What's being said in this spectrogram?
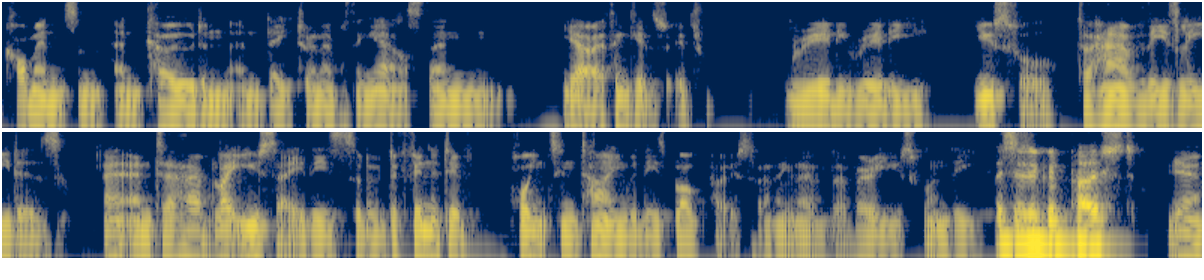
comments and, and code and, and data and everything else, then yeah, I think it's it's really really useful to have these leaders and, and to have, like you say, these sort of definitive points in time with these blog posts. I think they're, they're very useful indeed. This is a good post. Yeah.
